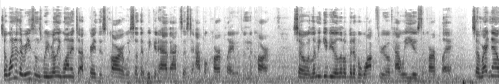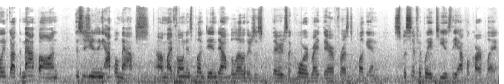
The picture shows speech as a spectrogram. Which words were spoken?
So one of the reasons we really wanted to upgrade this car was so that we could have access to Apple CarPlay within the car. So let me give you a little bit of a walkthrough of how we use the CarPlay. So right now we've got the map on. This is using Apple Maps. Um, my phone is plugged in down below. There's a, there's a cord right there for us to plug in specifically to use the Apple CarPlay.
